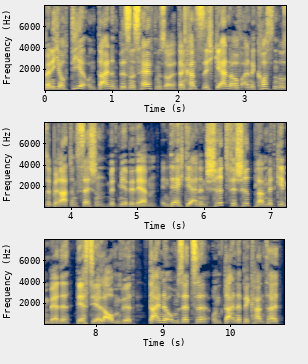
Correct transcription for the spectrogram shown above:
Wenn ich auch dir und deinem Business helfen soll, dann kannst du dich gerne auf eine kostenlose Beratungssession mit mir bewerben, in der ich dir einen Schritt-für-Schritt-Plan mitgeben werde, der es dir erlauben wird, deine Umsätze und deine Bekanntheit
